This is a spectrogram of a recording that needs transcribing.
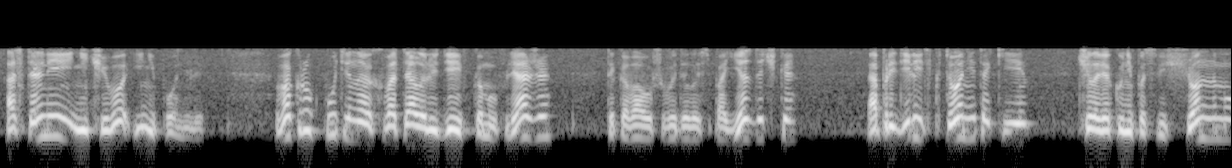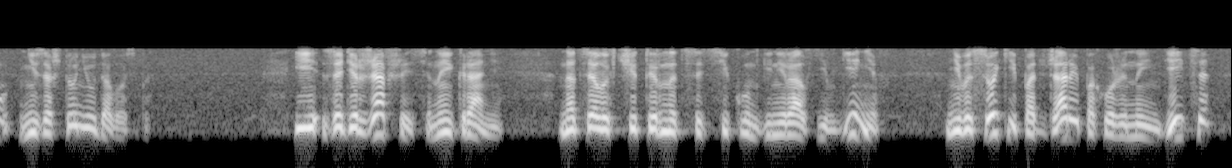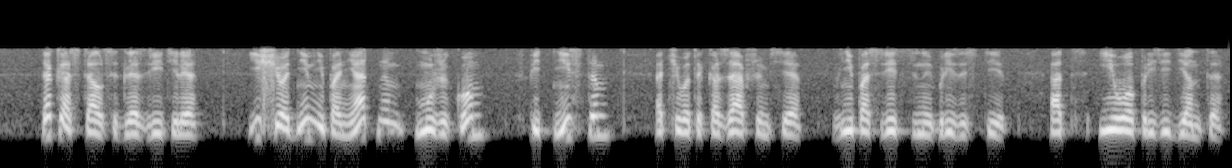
Остальные ничего и не поняли. Вокруг Путина хватало людей в камуфляже, такова уж выдалась поездочка – Определить, кто они такие, человеку непосвященному ни за что не удалось бы. И задержавшийся на экране на целых 14 секунд генерал Евгеньев, невысокий, поджарый, похожий на индейца, так и остался для зрителя еще одним непонятным мужиком в пятнистом, от чего-то казавшимся в непосредственной близости от ИО президента,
